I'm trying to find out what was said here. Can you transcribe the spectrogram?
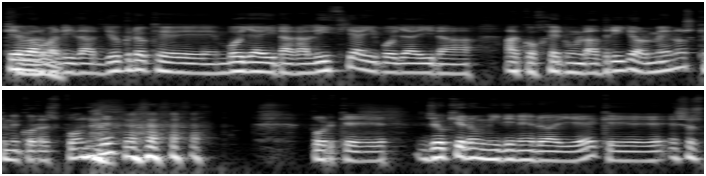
Qué barbaridad. Yo creo que voy a ir a Galicia y voy a ir a, coger un ladrillo al menos que me corresponde. Porque yo quiero mi dinero ahí, ¿eh? que eso es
